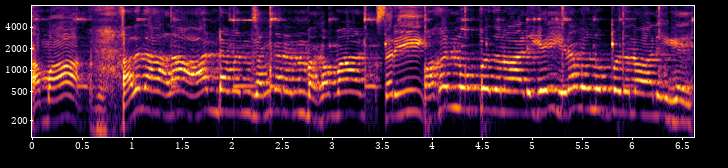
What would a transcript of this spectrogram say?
ஆமா. அதனால ஆண்டவன் சங்கரன் பகவான் சரி. பகல் முப்பது நாளிகை இரவு முப்பது நாளிகை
